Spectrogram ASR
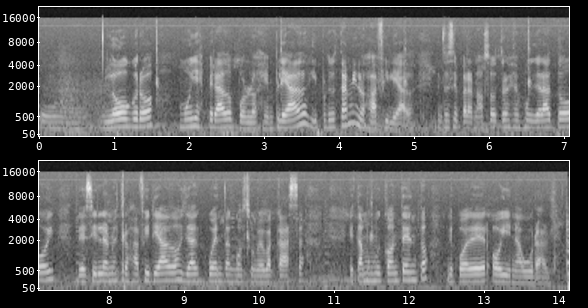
Un logro muy esperado por los empleados y por también los afiliados. Entonces para nosotros es muy grato hoy decirle a nuestros afiliados ya cuentan con su nueva casa. Estamos muy contentos de poder hoy inaugurarla.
